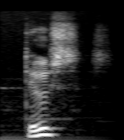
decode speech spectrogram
Deuces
